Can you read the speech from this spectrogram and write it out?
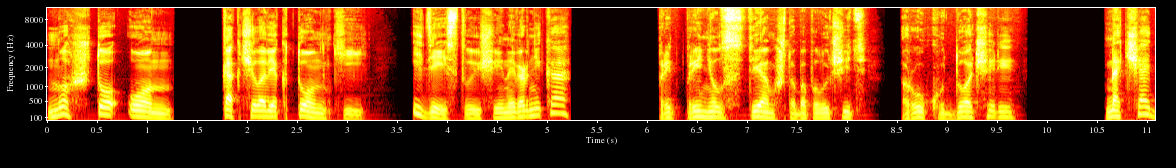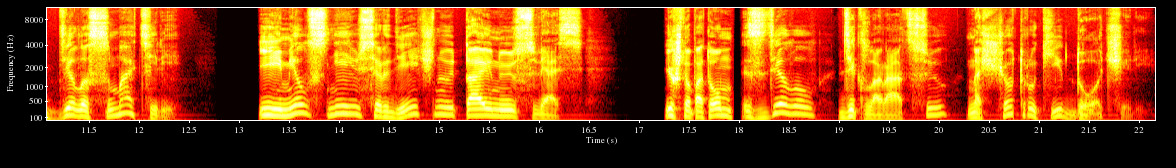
Но что он, как человек тонкий и действующий наверняка, предпринял с тем, чтобы получить руку дочери, начать дело с матери и имел с нею сердечную тайную связь, и что потом сделал декларацию насчет руки дочери.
